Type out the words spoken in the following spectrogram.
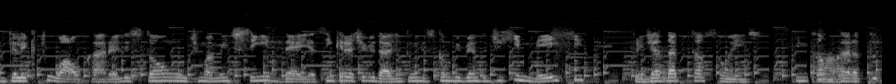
intelectual, cara. Eles estão ultimamente sem ideia, sem criatividade, então eles estão vivendo de remake e de adaptações. Então, Ah. cara, tudo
